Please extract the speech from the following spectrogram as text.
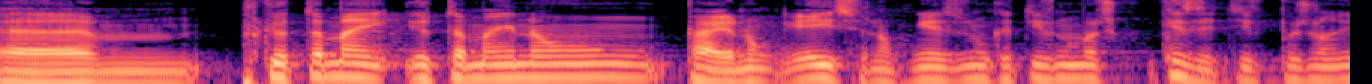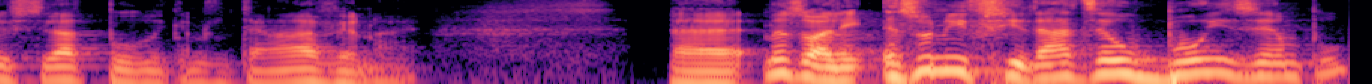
Um, porque eu também, eu também não, pá, eu não, é isso, eu não conheço, nunca tive numa, quer dizer, tive depois na universidade pública, mas não tem nada a ver, não é? Uh, mas olhem, as universidades é o bom exemplo,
